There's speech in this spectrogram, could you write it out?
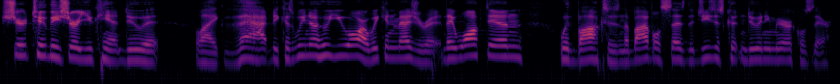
sure, to be sure, you can't do it like that because we know who you are. We can measure it. They walked in with boxes, and the Bible says that Jesus couldn't do any miracles there.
